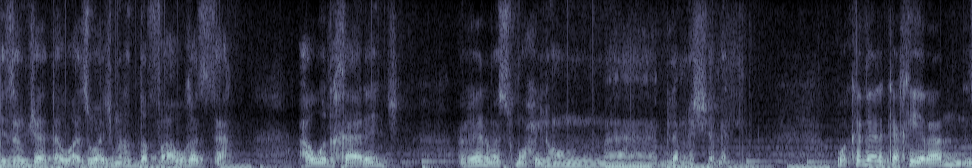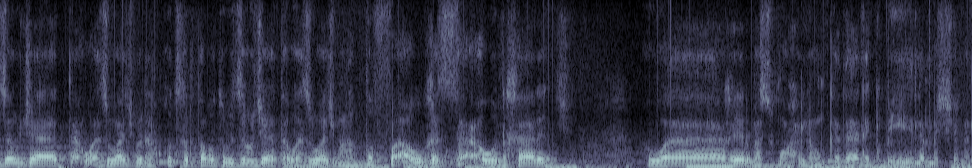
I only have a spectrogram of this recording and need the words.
بزوجات أو أزواج من الضفة أو غزة. أو الخارج غير مسموح لهم آه، بلم الشمل. وكذلك أخيرا زوجات أو أزواج من القدس ارتبطوا بزوجات أو أزواج من الضفة أو غزة أو الخارج وغير مسموح لهم كذلك بلم الشمل.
